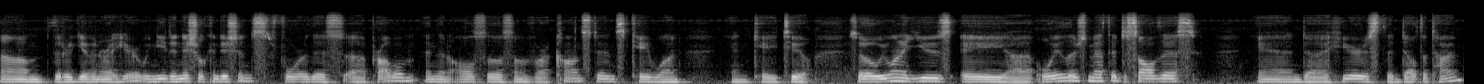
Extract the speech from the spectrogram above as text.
um, that are given right here. We need initial conditions for this uh, problem and then also some of our constants K1 and K2. So we want to use a uh, Euler's method to solve this and uh, here's the delta time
